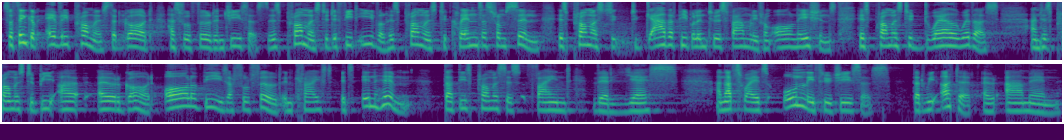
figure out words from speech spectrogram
So think of every promise that God has fulfilled in Jesus his promise to defeat evil, his promise to cleanse us from sin, his promise to, to gather people into his family from all nations, his promise to dwell with us, and his promise to be our, our God. All of these are fulfilled in Christ. It's in him that these promises find their yes. And that's why it's only through Jesus that we utter our Amen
